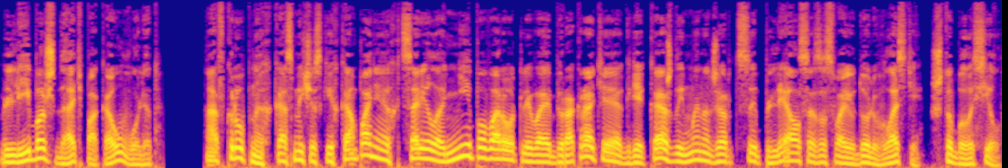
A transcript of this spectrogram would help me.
либо ждать, пока уволят. А в крупных космических компаниях царила неповоротливая бюрократия, где каждый менеджер цеплялся за свою долю власти, что было сил.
